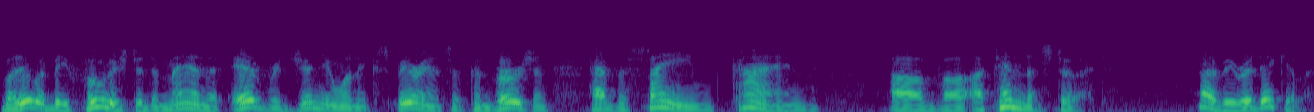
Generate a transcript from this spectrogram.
but it would be foolish to demand that every genuine experience of conversion have the same kind of uh, attendance to it. That would be ridiculous.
